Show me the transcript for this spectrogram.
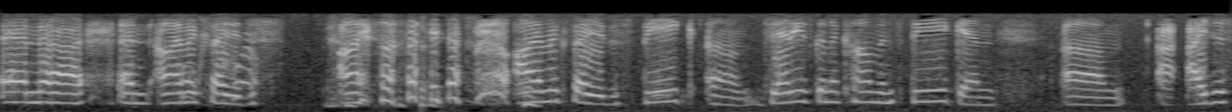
and uh, and I'm excited to. s- I I'm excited to speak. Um, Jenny's going to come and speak, and um, I, I just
